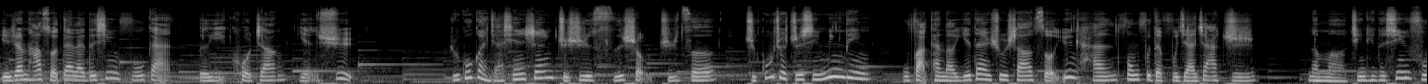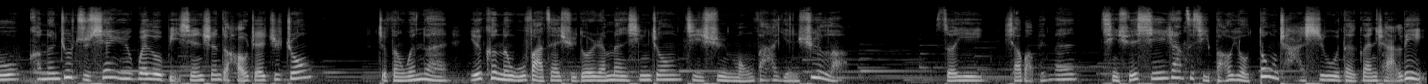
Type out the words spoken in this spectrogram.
也让它所带来的幸福感得以扩张延续。如果管家先生只是死守职责，只顾着执行命令，无法看到椰蛋树梢所蕴含丰富的附加价值，那么今天的幸福可能就只限于威洛比先生的豪宅之中。这份温暖也可能无法在许多人们心中继续萌发延续了。所以，小宝贝们，请学习让自己保有洞察事物的观察力，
